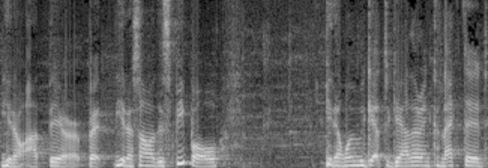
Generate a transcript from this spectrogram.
you know, out there, but you know, some of these people you know, when we get together and connected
